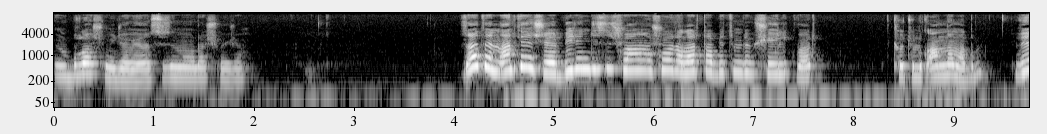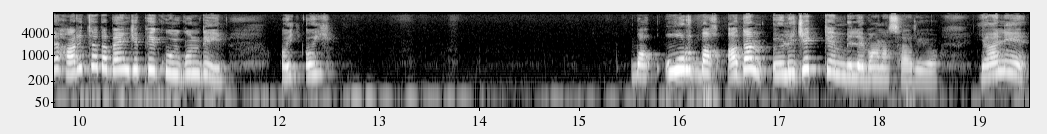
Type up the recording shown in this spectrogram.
Bulaşmayacağım ya. Sizinle uğraşmayacağım. Zaten arkadaşlar birincisi şu an şu aralar tabletimde bir şeylik var. Kötülük anlamadım. Ve haritada bence pek uygun değil. Ay ay. Bak or bak adam ölecekken bile bana sarıyor. Yani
